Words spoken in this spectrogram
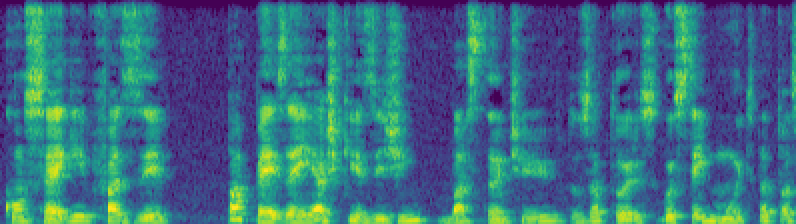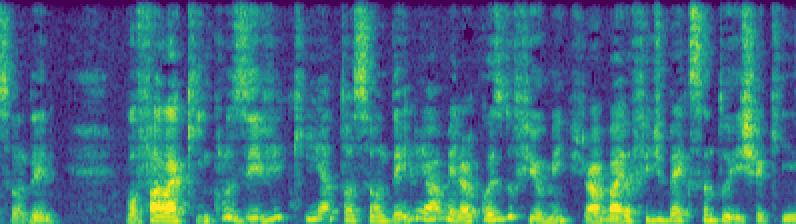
consegue fazer papéis aí, acho que exigem bastante dos atores. Gostei muito da atuação dele. Vou falar aqui, inclusive, que a atuação dele é a melhor coisa do filme, hein? Já vai o feedback sanduíche aqui.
